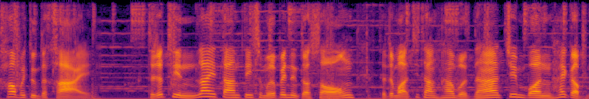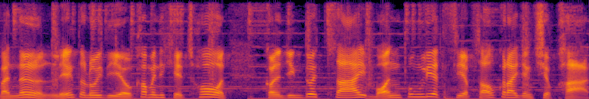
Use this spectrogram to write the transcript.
เข้าไปตุนตะข่าย แต่เจ้าถิ่นไล่ตามตีเสมอเป็น1ต่อ2แต่จังหวะที่ทางฮาร์เวิร์ดนะจิ้มบอลให้กับแวนเนอร์เลี้ยงตะลุยเดียวเข้าไปในเขตโทษก่อนจะยิงด้วยซ้ายบอลพุ่งเลียดเสียบเสาไกลอย่างเฉียบขาด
